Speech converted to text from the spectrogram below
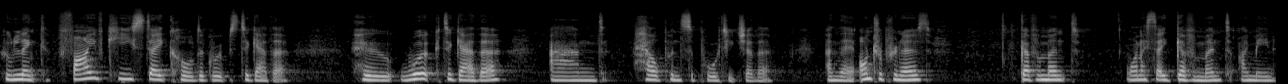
who link five key stakeholder groups together who work together and help and support each other. And they're entrepreneurs, government. When I say government, I mean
